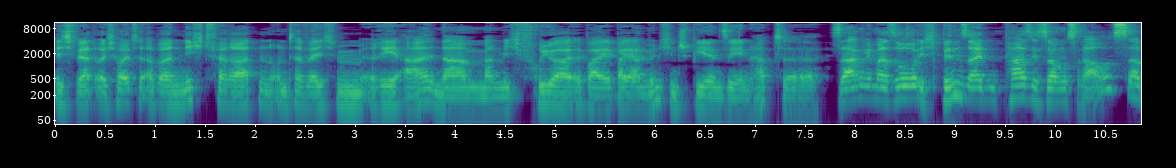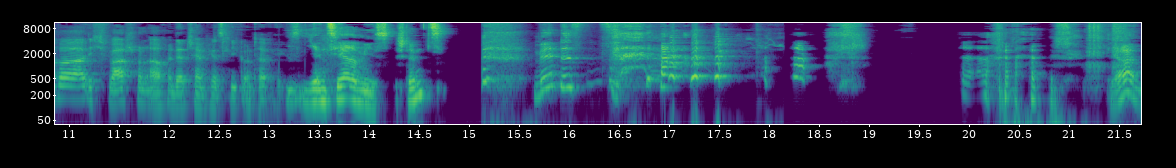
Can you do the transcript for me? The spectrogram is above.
ich werde euch heute aber nicht verraten, unter welchem Realnamen man mich früher bei Bayern München spielen sehen hat. Äh, sagen wir mal so, ich bin seit ein paar Saisons raus, aber ich war schon auch in der Champions League unterwegs. Jens Jeremies, stimmt's? Mindestens. ja,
